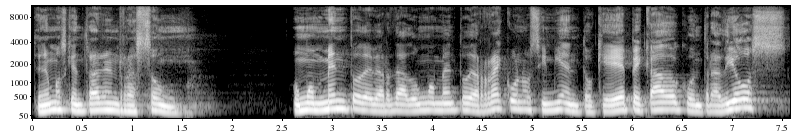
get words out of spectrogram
Tenemos que entrar en razón. Un momento de verdad, un momento de reconocimiento que he pecado contra Dios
